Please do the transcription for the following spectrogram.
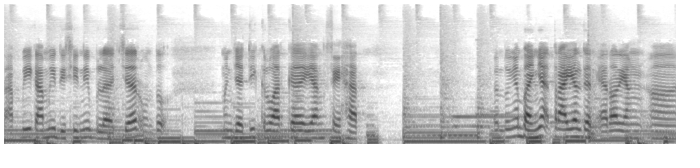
tapi kami di sini belajar untuk menjadi keluarga yang sehat. Tentunya banyak trial dan error yang eh,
